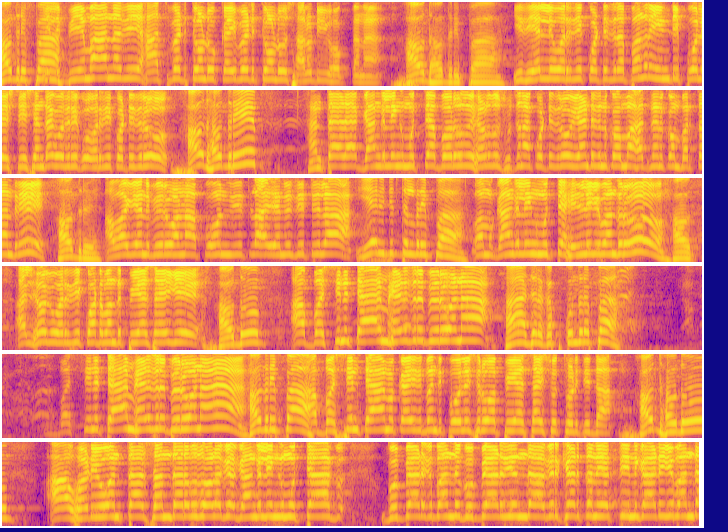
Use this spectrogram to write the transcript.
ಹೌದ್ರಿಪ್ಪ. ಇಲ್ಲಿ ಭೀಮಾ ನದಿ ಹಾತ್ಬೇಡಿ ತಗೊಂಡು ಕೈ ಬೆಟ್ಟಿ ತಗೊಂಡು ಸಾಲುಟಿಗೆ ಹೋಗ್ತಾನ. ಹೌದ್ ಹೌದ್ರಿಪ್ಪ. ಇದು ಎಲ್ಲಿ ವರದಿ ಕೊಟ್ಟಿದ್ರಪ್ಪ ಅಂದ್ರೆ ಇಂಡಿ ಪೊಲೀಸ್ ಸ್ಟೇಷನ್ದಾಗ ವರದಿ ವರದಿ ಕೊಟ್ಟಿದ್ರು. ಹೌದ್ ಹೌದ್ರಿ. ಅಂತೇಳಿ ಗಂಗಲಿಂಗ ಮುತ್ಯ ಬರೋದು ಹೇಳುದು ಸೂಚನಾ ಕೊಟ್ಟಿದ್ರು. ಎಂಟು ದಿನಕ್ಕೊಮ್ಮ ಹತ್ತು ದಿನಕ್ಕೊಮ್ಮ ಬರ್ತಾನ್ರಿ. ಹೌದ್ರಿ. ಅವಾಗೇನು ಬೀರುವಣ್ಣ ಫೋನ್ ಇದ್ದಿತ್ತಲ್ಲ? ಏನು ಇದ್ದಿತ್ತಿಲ್ಲ ಏನಿದ್ದಿತ್ತಲ್ರಿಪ್ಪ ಒಮ್ಮ ಗಂಗಲಿಂಗ ಮುತ್ಯ ಹಳ್ಳಿಗೆ ಬಂದ್ರು. ಹೌದು. ಅಲ್ಲಿ ಹೋಗಿ ವರದಿ ಕೊಟ್ಟು ಬಂದು ಪಿ ಎಸ್ ಐಗೆ ಹೌದು. ಆ ಬಸ್ಸಿನ ಟೈಮ್ ಹೇಳಿದ್ರು ಬೀರುವಣ್ಣ. ಹಾ ಜರ ಗಪ್ ಕುಂದ್ರಪ್ಪ. ಬಸ್ಸಿನ ಟೈಮ್ ಹೇಳಿದ್ರು ಬಿರುವಣ ಹೌದ್ರಿಪ್ಪ. ಆ ಬಸ್ಸಿನ ಟೈಮ್ ಕೈದು ಬಂದು ಪೊಲೀಸರು ಪಿ ಎಸ್ ಐ ಸುತ್ತ ಹೊಡಿತಿದ್ದ. ಹೌದು ಹೌದು. ಆ ಹೊಡೆಯುವಂತ ಸಂದರ್ಭದೊಳಗೆ ಗಂಗಲಿಂಗ ಮುತ್ಯ ಗು- ಗುಬ್ಬ್ಯಾಡಿಗೆ ಬಂದು ಗುಬ್ಬ್ಯಾಡದಿಂದ ಅಗರ್ ಕೆಡ್ತಾನೆ ಎತ್ತಿನ ಗಾಡಿಗೆ ಬಂದ.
